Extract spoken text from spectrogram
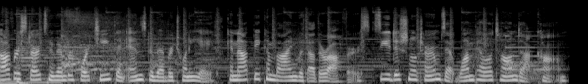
Offer starts November 14th and ends November 28th. Cannot be combined with other offers. See additional terms at onepeloton.com.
